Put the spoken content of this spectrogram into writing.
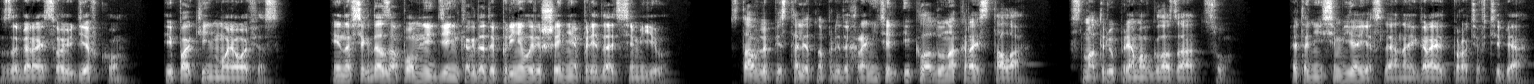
«Забирай свою девку и покинь мой офис. И навсегда запомни день, когда ты принял решение предать семью. Ставлю пистолет на предохранитель и кладу на край стола. Смотрю прямо в глаза отцу. Это не семья, если она играет против тебя.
